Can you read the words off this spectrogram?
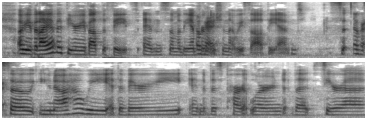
okay, but I have a theory about the fates and some of the information that we saw at the end. So, Okay. so you know how we at the very end of this part learned that Syrah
